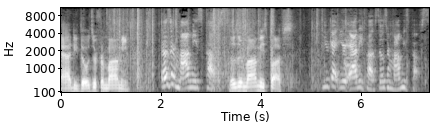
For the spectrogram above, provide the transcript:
Adie, those are for mommy. Those are mommy's puffs. Those are mommy's puffs. You got your Adie puffs. Those are mommy's puffs.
